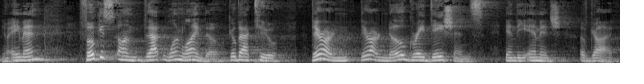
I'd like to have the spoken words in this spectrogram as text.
you know, amen. Focus on that one line though. Go back to there are, there are no gradations in the image of God.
